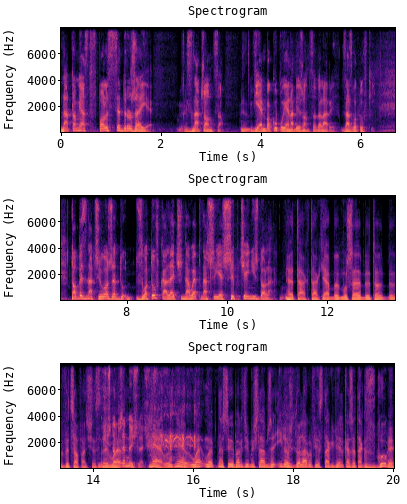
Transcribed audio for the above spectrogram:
Natomiast w Polsce drożeje znacząco. Wiem, bo kupuję na bieżąco dolary za złotówki to by znaczyło, że złotówka leci na łeb na szyję szybciej niż dolar. E, tak, tak. Ja by, muszę by to wycofać się z Musisz tej... to przemyśleć. Nie, nie. Łeb na szyję bardziej myślałem, że ilość dolarów jest tak wielka, że tak z góry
